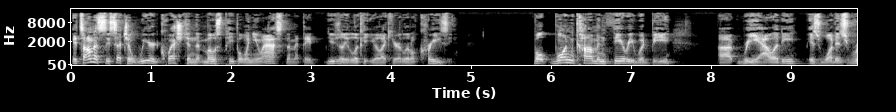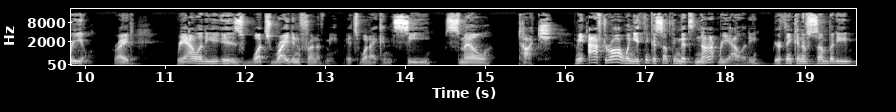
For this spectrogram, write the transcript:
It's honestly such a weird question that most people, when you ask them it, they usually look at you like you're a little crazy. Well, one common theory would be uh, reality is what is real, right? Reality is what's right in front of me. It's what I can see, smell, touch. I mean, after all, when you think of something that's not reality, you're thinking of somebody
